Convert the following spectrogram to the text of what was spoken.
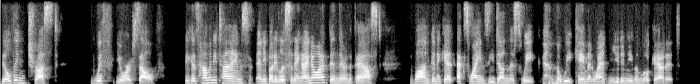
building trust with yourself. Because how many times, anybody listening, I know I've been there in the past. Well, I'm going to get X, Y, and Z done this week. And the week came and went, and you didn't even look at it.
